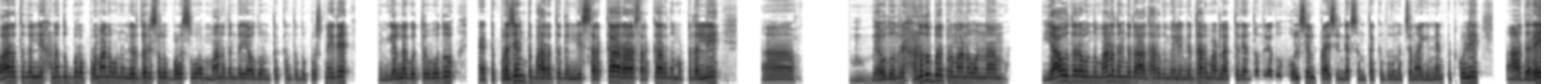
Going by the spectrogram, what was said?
ಭಾರತದಲ್ಲಿ ಹಣದುಬ್ಬರ ಪ್ರಮಾಣವನ್ನು ನಿರ್ಧರಿಸಲು ಬಳಸುವ ಮಾನದಂಡ ಯಾವುದು ಅಂತಕ್ಕಂಥದ್ದು ಪ್ರಶ್ನೆ ಇದೆ. ನಿಮಗೆಲ್ಲ ಗೊತ್ತಿರಬಹುದು ಅಟ್ ಪ್ರೆಸೆಂಟ್ ಭಾರತದಲ್ಲಿ ಸರ್ಕಾರ, ಸರ್ಕಾರದ ಮಟ್ಟದಲ್ಲಿ ಯಾವುದು ಅಂದ್ರೆ ಹಣದುಬ್ಬರ ಪ್ರಮಾಣವನ್ನು ಯಾವುದರ ಒಂದು ಮಾನದಂಡದ ಆಧಾರದ ಮೇಲೆ ನಿರ್ಧಾರ ಮಾಡಲಾಗ್ತದೆ ಅಂತಂದ್ರೆ ಅದು ಹೋಲ್ಸೇಲ್ ಪ್ರೈಸ್ ಇಂಡೆಕ್ಸ್ ಅಂತಕ್ಕಂಥದನ್ನ ಚೆನ್ನಾಗಿ ನೆನ್ಪಿಟ್ಕೊಳ್ಳಿ. ಆದರೆ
